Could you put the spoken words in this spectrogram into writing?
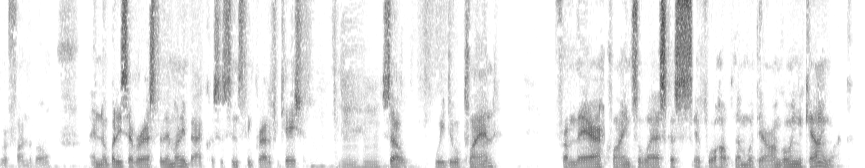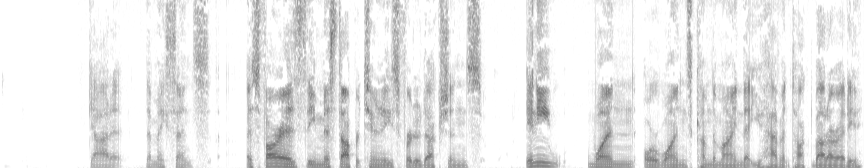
refundable, and nobody's ever asked for their money back because it's instant gratification. Mm-hmm. So we do a plan. From there, clients will ask us if we'll help them with their ongoing accounting work. Got it. That makes sense. As far as the missed opportunities for deductions, any one or ones come to mind that you haven't talked about already?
